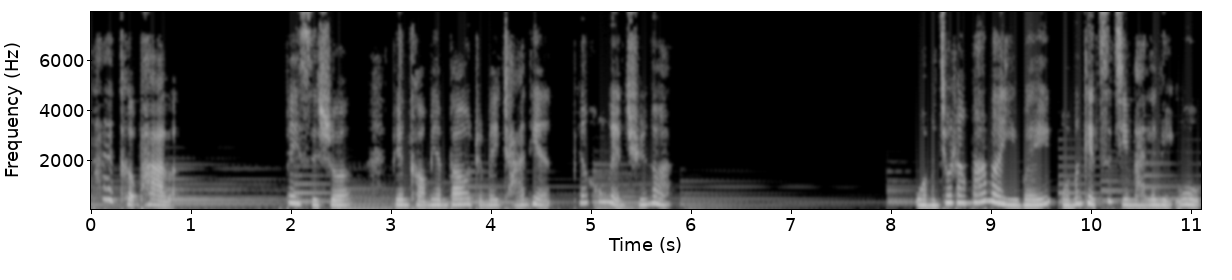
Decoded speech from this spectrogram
太可怕了。贝斯说，边烤面包准备茶点，边烘脸取暖。我们就让妈妈以为我们给自己买了礼物，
